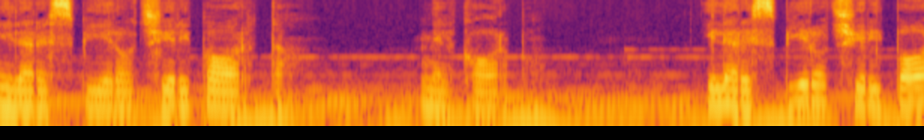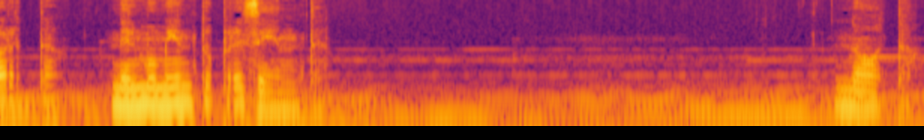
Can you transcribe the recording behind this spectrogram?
Il respiro ci riporta nel corpo. Il respiro ci riporta nel momento presente. Nota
